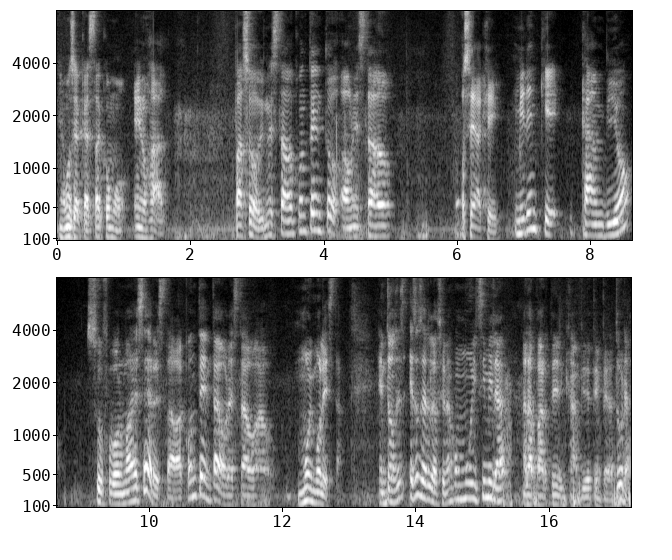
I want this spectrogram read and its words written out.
Digamos que acá está como enojado. Pasó de un estado contento a un estado... O sea que, miren que cambió su forma de ser. Estaba contenta, ahora estaba muy molesta. Entonces, eso se relaciona con muy similar a la parte del cambio de temperatura.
